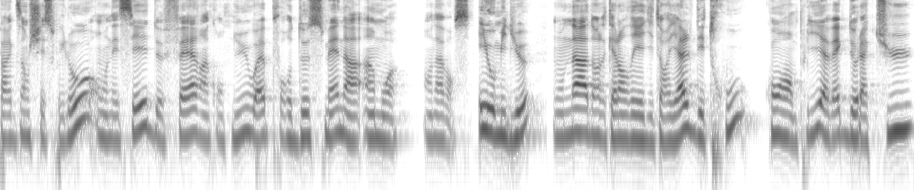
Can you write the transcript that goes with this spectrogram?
Par exemple, chez Swillow, on essaie de faire un contenu ouais, pour deux semaines à un mois en avance. Et au milieu, on a dans le calendrier éditorial des trous qu'on remplit avec de l'actu,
